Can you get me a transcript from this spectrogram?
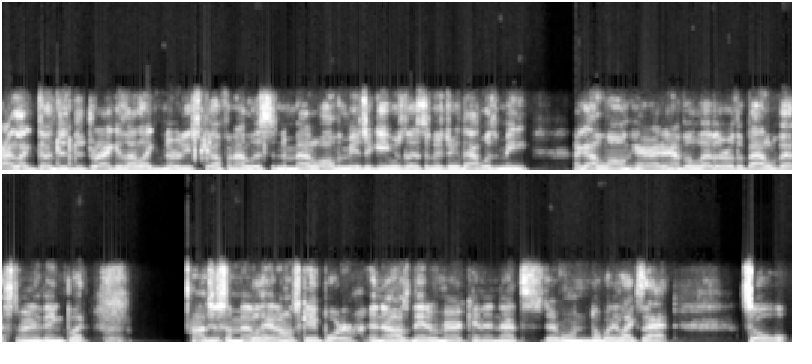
I like Dungeons and Dragons. I like nerdy stuff, and I listen to metal. All the music he was listening to, that was me. I got long hair. I didn't have the leather or the battle vest or anything, but I was just a metalhead on a skateboarder, and I was Native American, and that's everyone. Nobody likes that. So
